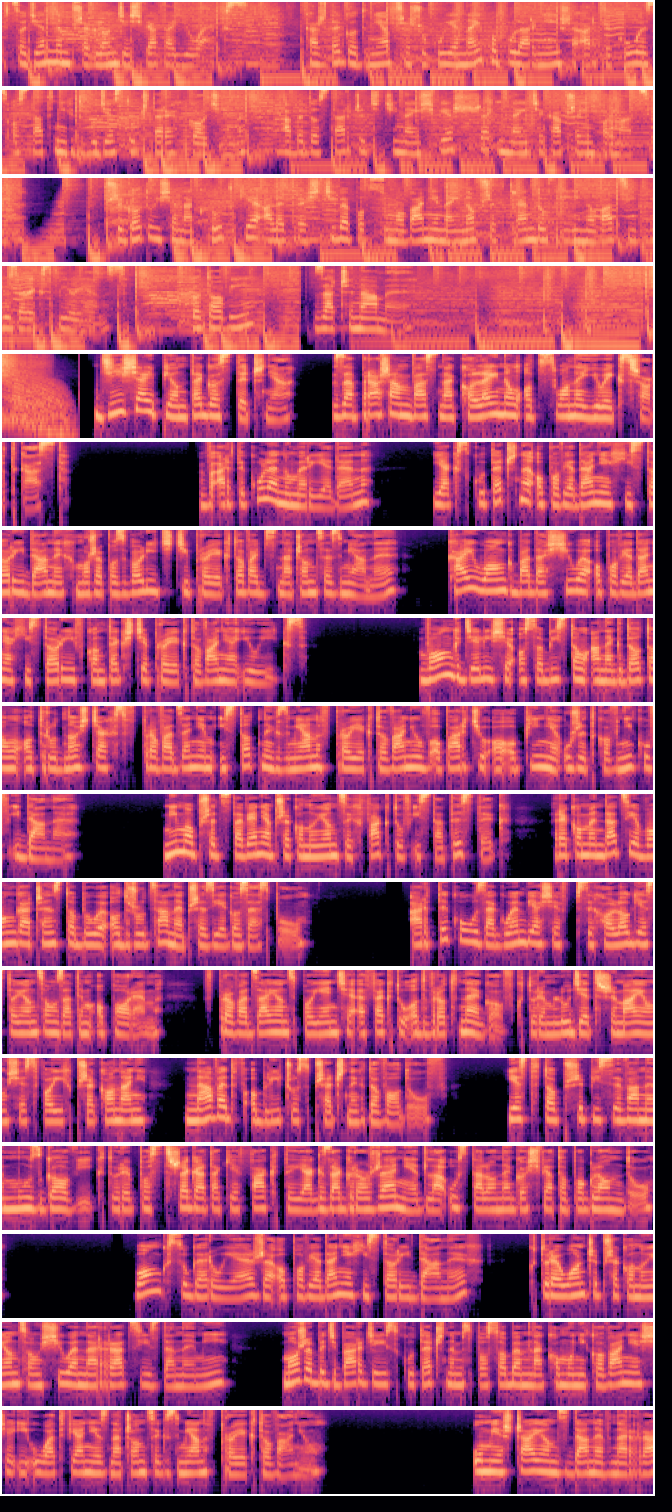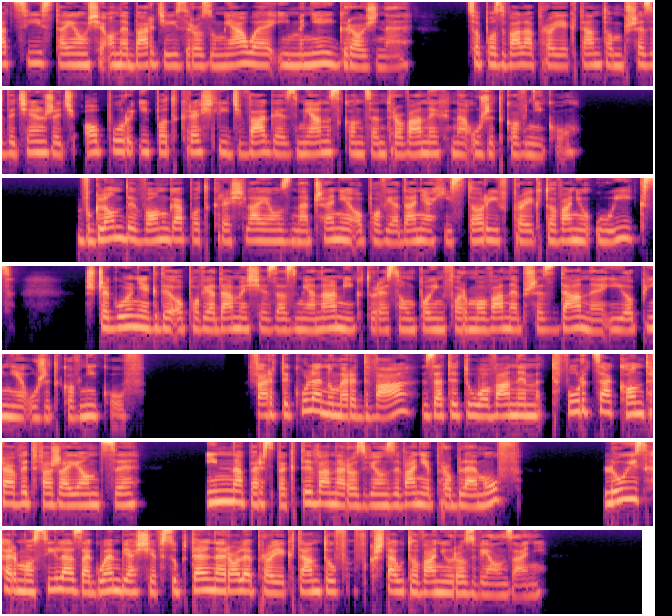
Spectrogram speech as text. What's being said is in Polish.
W codziennym przeglądzie świata UX. Każdego dnia przeszukuję najpopularniejsze artykuły z ostatnich 24 godzin, aby dostarczyć Ci najświeższe i najciekawsze informacje. Przygotuj się na krótkie, ale treściwe podsumowanie najnowszych trendów i innowacji w User Experience. Gotowi? Zaczynamy! Dzisiaj, 5 stycznia, zapraszam Was na kolejną odsłonę UX Shortcast. W artykule numer 1 jak skuteczne opowiadanie historii danych może pozwolić Ci projektować znaczące zmiany, Kai Wong bada siłę opowiadania historii w kontekście projektowania UX. Wong dzieli się osobistą anegdotą o trudnościach z wprowadzeniem istotnych zmian w projektowaniu w oparciu o opinie użytkowników i dane. Mimo przedstawiania przekonujących faktów i statystyk, rekomendacje Wonga często były odrzucane przez jego zespół. Artykuł zagłębia się w psychologię stojącą za tym oporem – wprowadzając pojęcie efektu odwrotnego, w którym ludzie trzymają się swoich przekonań nawet w obliczu sprzecznych dowodów. Jest to przypisywane mózgowi, który postrzega takie fakty jak zagrożenie dla ustalonego światopoglądu. Wong sugeruje, że opowiadanie historii danych, które łączy przekonującą siłę narracji z danymi, może być bardziej skutecznym sposobem na komunikowanie się i ułatwianie znaczących zmian w projektowaniu. Umieszczając dane w narracji, stają się one bardziej zrozumiałe i mniej groźne, co pozwala projektantom przezwyciężyć opór i podkreślić wagę zmian skoncentrowanych na użytkowniku. Wglądy Wonga podkreślają znaczenie opowiadania historii w projektowaniu UX, szczególnie gdy opowiadamy się za zmianami, które są poinformowane przez dane i opinie użytkowników. W artykule numer 2, zatytułowanym Twórca kontra wytwarzający Inna perspektywa na rozwiązywanie problemów, Luis Hermosilla zagłębia się w subtelne role projektantów w kształtowaniu rozwiązań.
